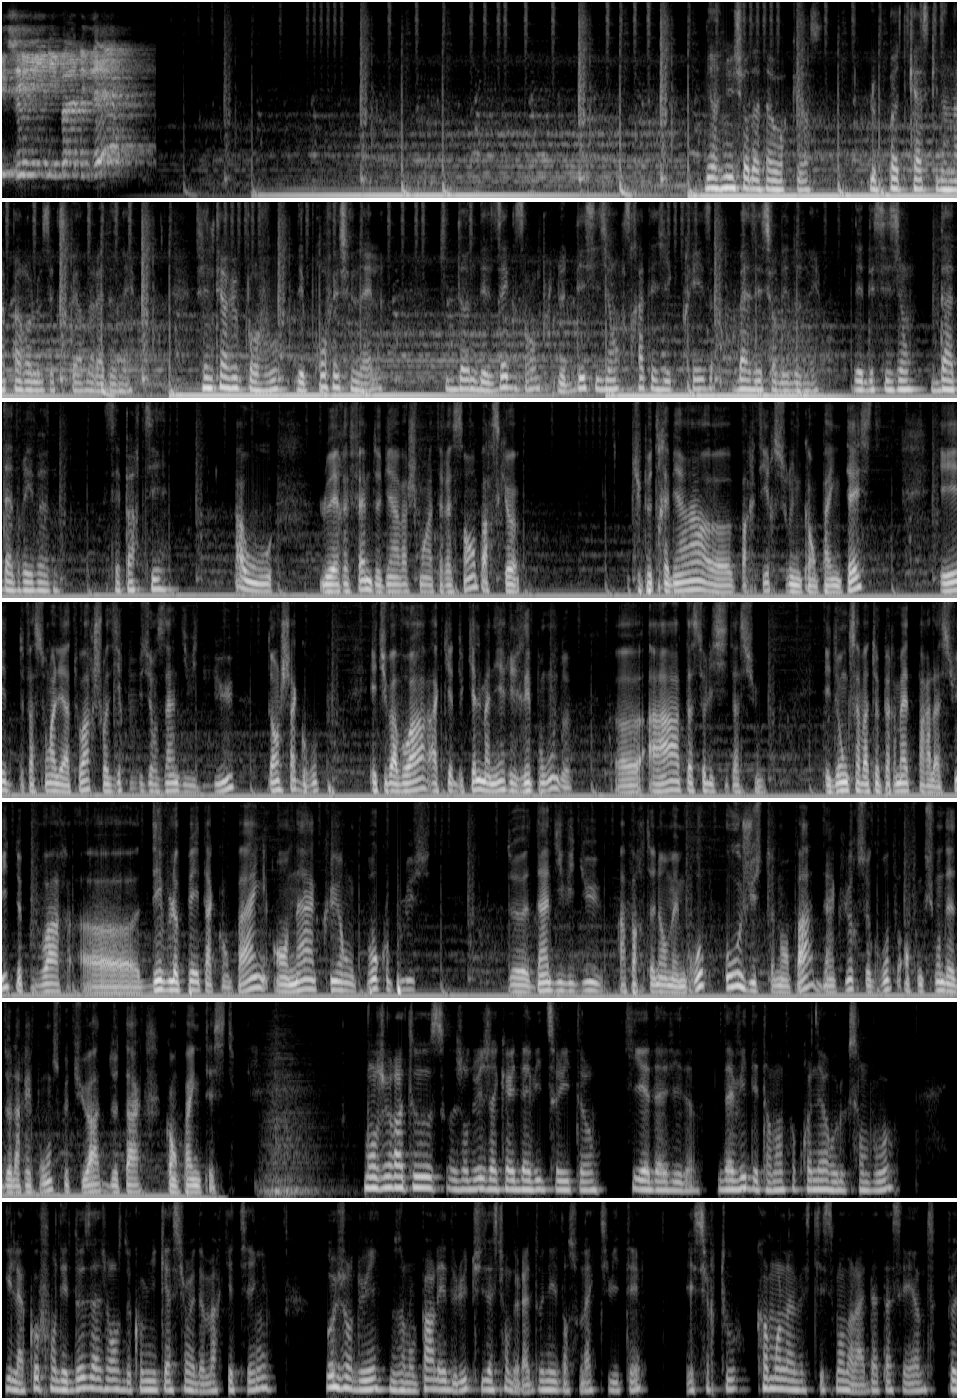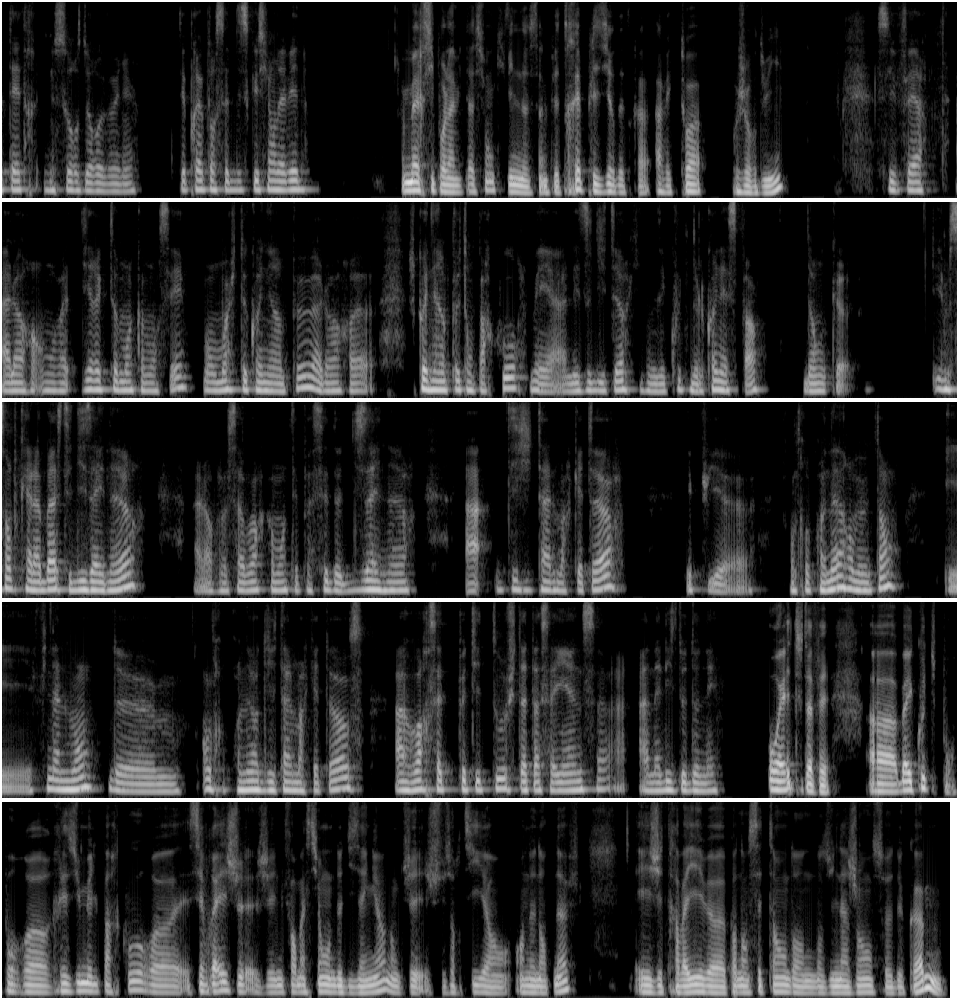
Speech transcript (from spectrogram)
Is there anybody there? Bienvenue sur Data Workers, le podcast qui donne la parole aux experts de la donnée. J'interviewe pour vous des professionnels qui donnent des exemples de décisions stratégiques prises basées sur des données, des décisions data-driven. C'est parti. Ah, où le RFM devient vachement intéressant parce que tu peux très bien euh, partir sur une campagne test et de façon aléatoire choisir plusieurs individus dans chaque groupe et tu vas voir de quelle manière ils répondent euh, à ta sollicitation. Et donc, ça va te permettre par la suite de pouvoir euh, développer ta campagne en incluant beaucoup plus d'individus appartenant au même groupe ou justement pas d'inclure ce groupe en fonction de, de, la réponse que tu as de ta campagne test. Bonjour à tous. Aujourd'hui, j'accueille David Solito. Qui est David? David est un entrepreneur au Luxembourg. Il a cofondé deux agences de communication et de marketing. Aujourd'hui, nous allons parler de l'utilisation de la donnée dans son activité et surtout comment l'investissement dans la data science peut être une source de revenus. Tu es prêt pour cette discussion, David? Merci pour l'invitation, Kevin. Ça me fait très plaisir d'être avec toi aujourd'hui. Super. Alors, on va directement commencer. Bon, moi, je te connais un peu. Alors, euh, je connais un peu ton parcours, mais euh, les auditeurs qui nous écoutent ne le connaissent pas. Donc, euh, il me semble qu'à la base, tu es designer. Alors, je veux savoir comment tu es passé de designer à digital marketer. Et puis, entrepreneur en même temps et finalement de euh, entrepreneur digital marketers avoir cette petite touche data science, analyse de données. Oui, tout à fait. Euh, bah, écoute, pour, pour euh, résumer le parcours, c'est vrai, j'ai une formation de designer, donc je suis sorti en, en 99 et j'ai travaillé pendant sept ans dans, dans, une agence de com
